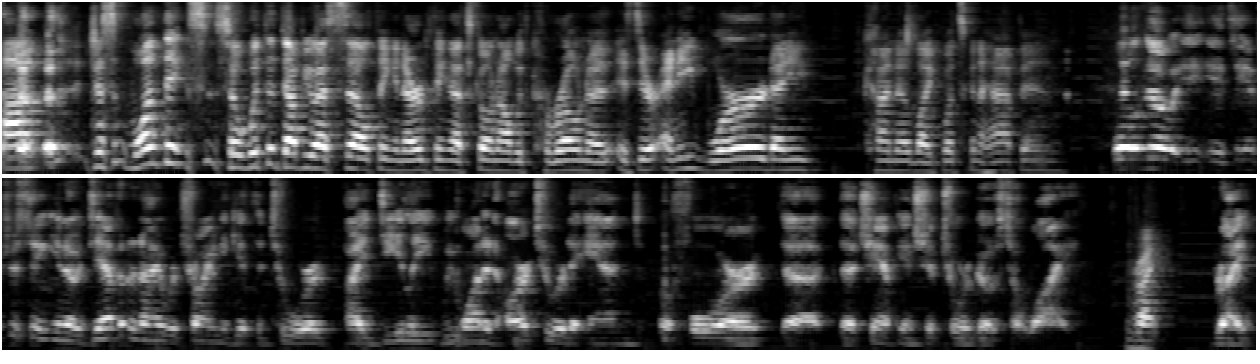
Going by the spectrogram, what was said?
Uh, just one thing. So with the WSL thing and everything that's going on with Corona, is there any word, any kind of like what's gonna happen? Well, no, it's interesting. You know, Devin and I were trying to get the tour. Ideally, we wanted our tour to end before the, the championship tour goes to Hawaii. Right. Right.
